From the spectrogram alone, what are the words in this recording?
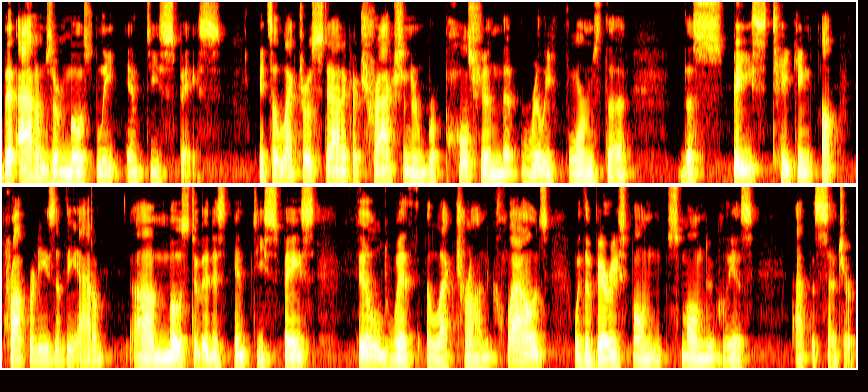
that atoms are mostly empty space. It's electrostatic attraction and repulsion that really forms the, the space taking up properties of the atom. Um, most of it is empty space filled with electron clouds with a very small, small nucleus at the center.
